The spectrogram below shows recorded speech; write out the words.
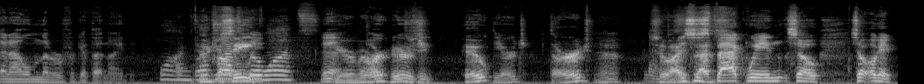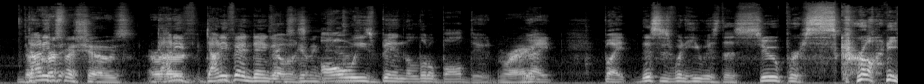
and I'll never forget that night. Well, I'm Who'd glad you you got to go once. Yeah, You remember? Ur- Who did you- Who? The Urge. The Urge? Yeah. So I, this is that's- back when. So so okay. Their Donnie Christmas shows. Or Donnie their Donnie Fandango has Thanksgiving always been the little bald dude, Right. Right. But this is when he was the super scrawny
